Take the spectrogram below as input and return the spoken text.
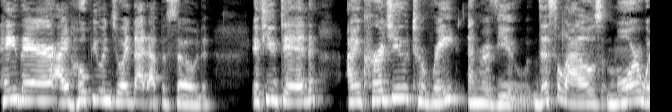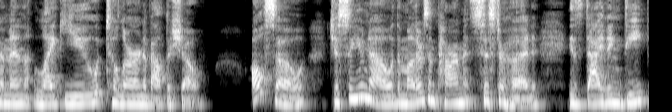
Hey there. I hope you enjoyed that episode. If you did, I encourage you to rate and review. This allows more women like you to learn about the show. Also, just so you know, the Mother's Empowerment Sisterhood is diving deep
